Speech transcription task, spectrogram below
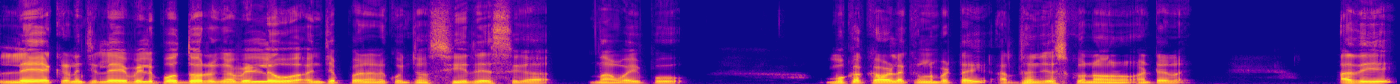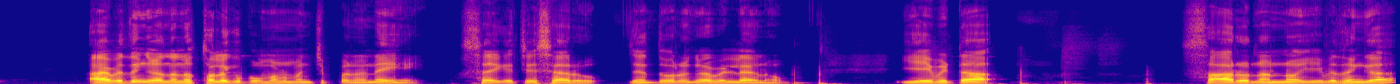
లే ఎక్కడి నుంచి లే వెళ్ళిపో దూరంగా వెళ్ళు అని చెప్పానని కొంచెం సీరియస్గా నా వైపు ముఖ కవళికలను బట్టి అర్థం చేసుకున్నాను. అంటే అది ఆ విధంగా నన్ను తొలగిపోమని చెప్పానని సైగ చేశారు. నేను దూరంగా వెళ్ళాను. ఏమిటా? సారు నన్ను ఈ విధంగా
